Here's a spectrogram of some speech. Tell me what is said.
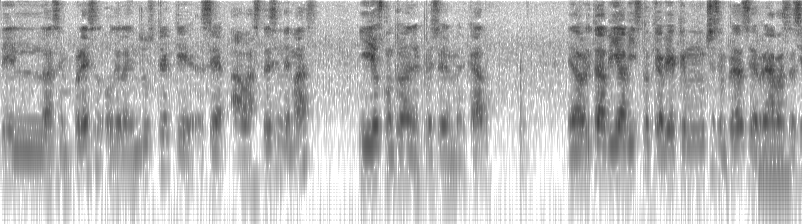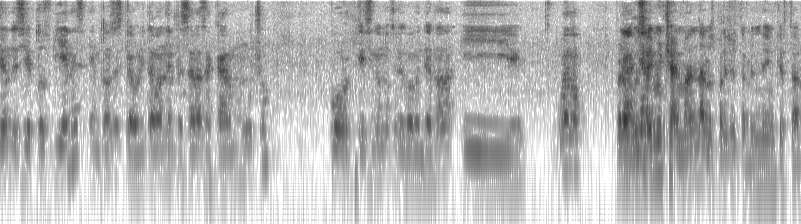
de las empresas o de la industria que se abastecen de más y ellos controlan el precio del mercado. Eh, ahorita había visto que había que muchas empresas se reabastecieron de ciertos bienes, entonces que ahorita van a empezar a sacar mucho porque si no no se les va a vender nada. Y bueno, Pero Ya- pues ya- hay mucha demanda, los precios también tienen que estar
